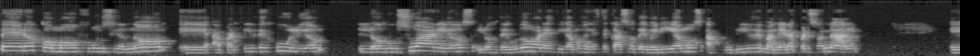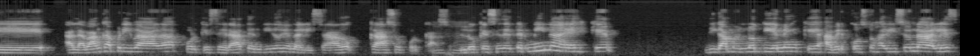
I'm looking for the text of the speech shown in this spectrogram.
Pero como funcionó a partir de julio, los usuarios, los deudores, digamos en este caso, deberíamos acudir de manera personal eh, a la banca privada porque será atendido y analizado caso por caso. Lo que se determina es que, digamos, no tienen que haber costos adicionales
